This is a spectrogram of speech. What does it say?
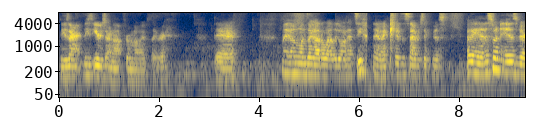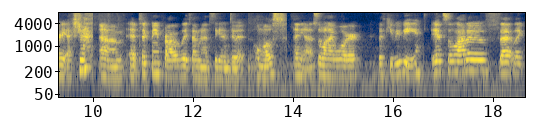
These aren't. These ears are not from Moe flavor. They're my own ones I got a while ago on Etsy. Anyway, here's the Cyber Succubus. Okay, yeah, this one is very extra. Um, it took me probably 10 minutes to get into it, almost. And yeah, it's the one I wore with QBB. It's a lot of that, like,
